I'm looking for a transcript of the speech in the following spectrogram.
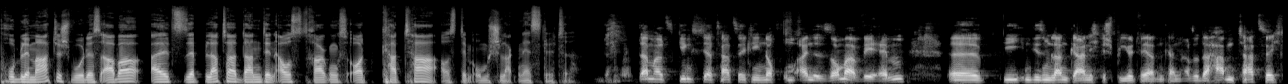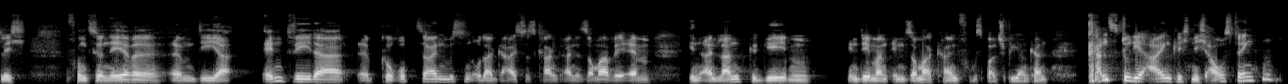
Problematisch wurde es aber, als Sepp Blatter dann den Austragungsort Katar aus dem Umschlag nestelte damals ging es ja tatsächlich noch um eine Sommer-WM, äh, die in diesem Land gar nicht gespielt werden kann. Also da haben tatsächlich Funktionäre, ähm, die ja entweder äh, korrupt sein müssen oder geisteskrank eine Sommer-WM in ein Land gegeben, in dem man im Sommer keinen Fußball spielen kann. Kannst du dir eigentlich nicht ausdenken?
